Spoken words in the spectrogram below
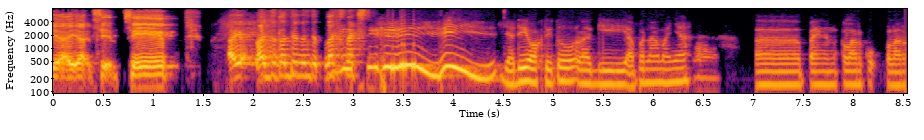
Ya ya sip sip. Ayo lanjut lanjut lanjut next next. Jadi waktu itu lagi apa namanya? Hmm uh, pengen kelar kelar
